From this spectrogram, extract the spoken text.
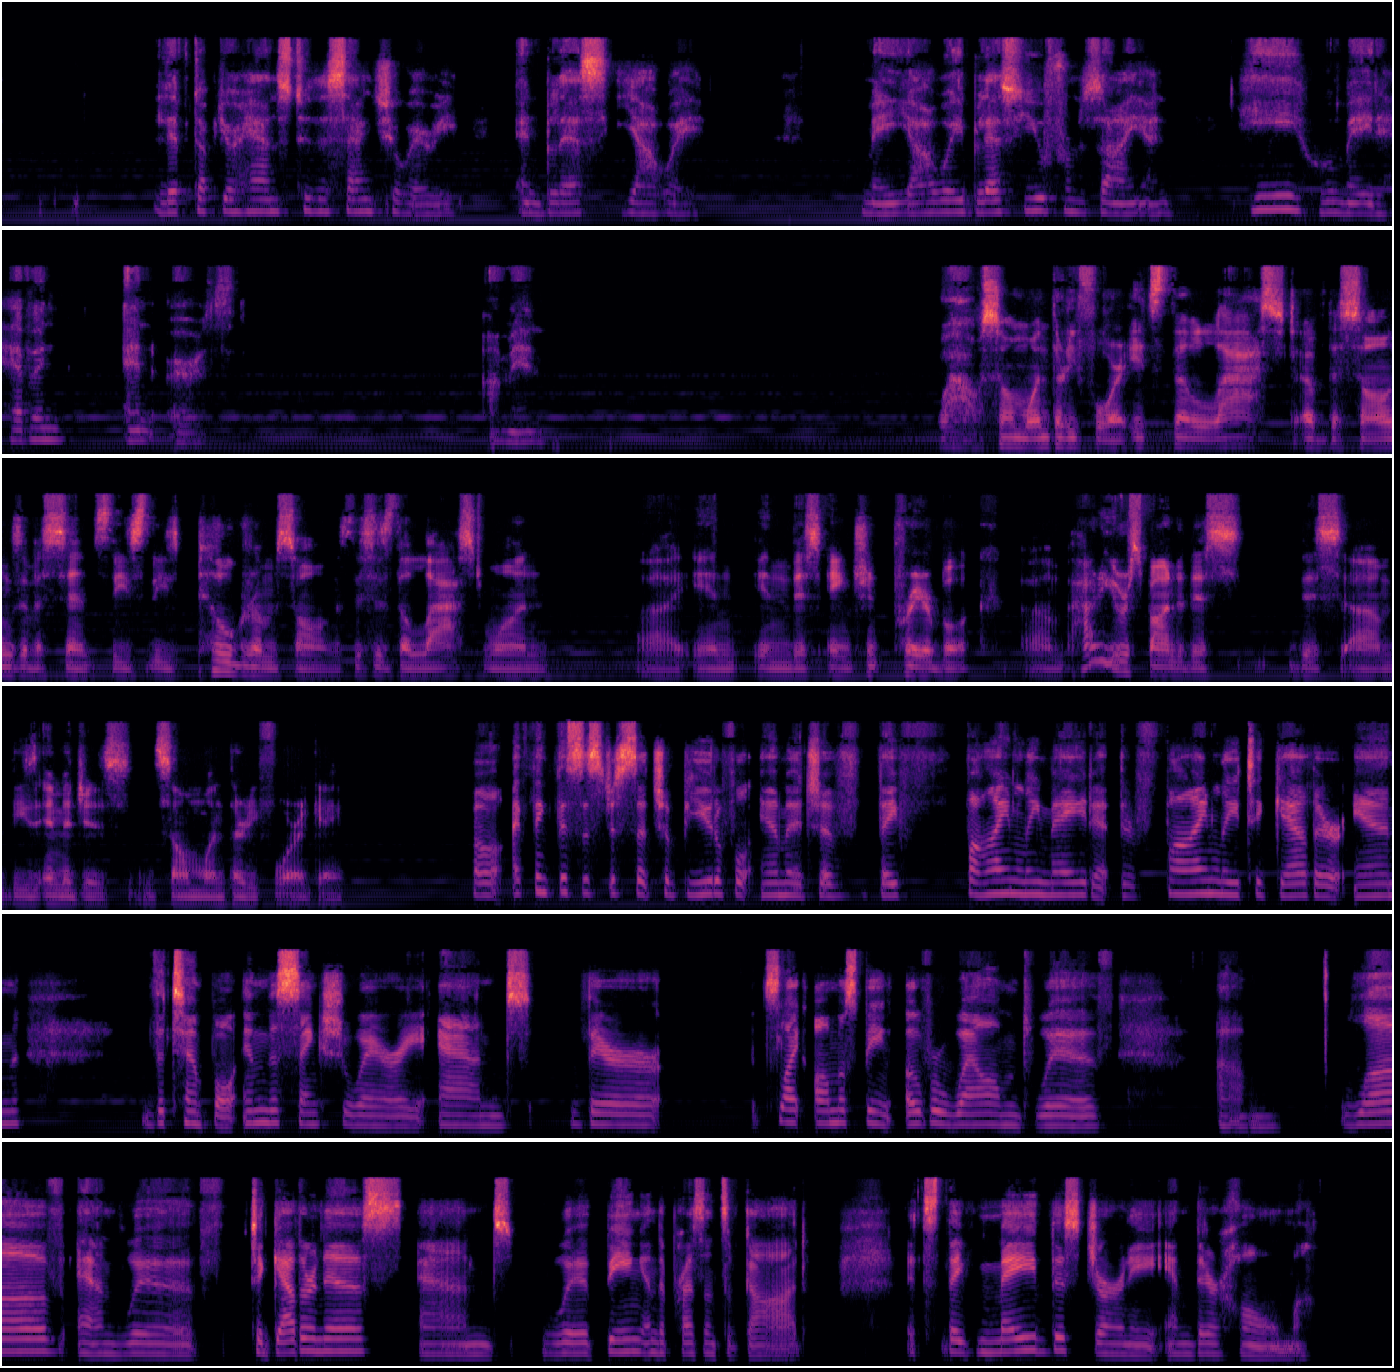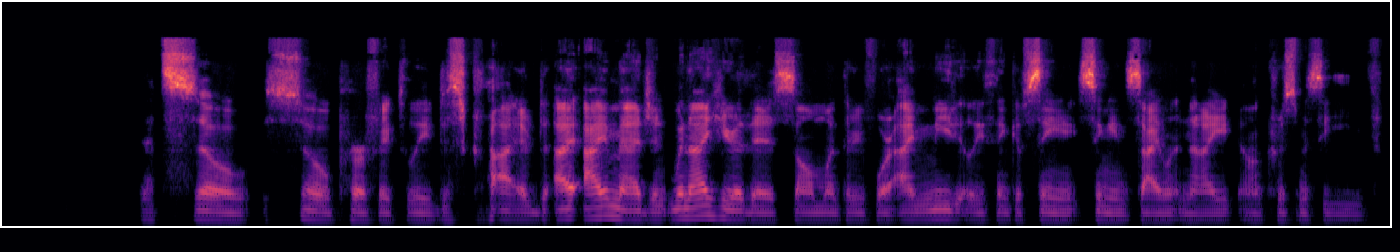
Lift up your hands to the sanctuary and bless Yahweh. May Yahweh bless you from Zion, he who made heaven and earth. Amen. Wow, Psalm 134. It's the last of the songs of ascents, these these pilgrim songs. This is the last one uh, in in this ancient prayer book. Um, how do you respond to this this um, these images in Psalm 134 again? Well, I think this is just such a beautiful image of they finally made it. They're finally together in the temple, in the sanctuary, and they're it's like almost being overwhelmed with um, love and with togetherness and with being in the presence of God. It's they've made this journey and they're home. That's so so perfectly described. I, I imagine when I hear this Psalm 134, I immediately think of singing singing Silent Night on Christmas Eve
